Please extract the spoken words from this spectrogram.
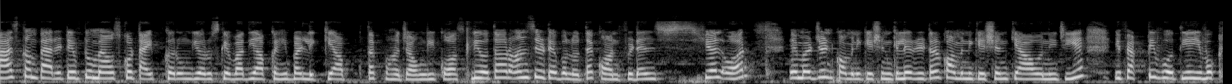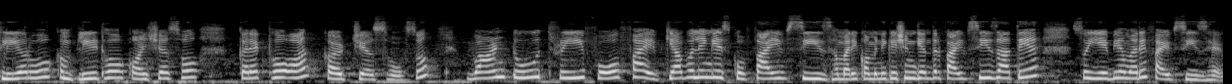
एज कंपेरेटिव टू मैं उसको टाइप करूँगी और उसके बाद ये आप कहीं पर लिख के आप तक पहुंचाऊँगी। कॉस्टली कॉस्टली होता है और अनसूटेबल होता है कॉन्फिडेंशियल और इमरजेंट कम्युनिकेशन के लिए रिटर्न कम्युनिकेशन क्या होनी चाहिए? इफ़ेक्टिव होती है ये वो क्लियर हो कंप्लीट हो कॉन्शियस हो करेक्ट हो और कर्चियस हो। So one two three four five क्या बोलेंगे इसको? फाइव सीज हमारी कम्युनिकेशन के अंदर फाइव सीज आते हैं सो so ये भी हमारे फाइव सीज है।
